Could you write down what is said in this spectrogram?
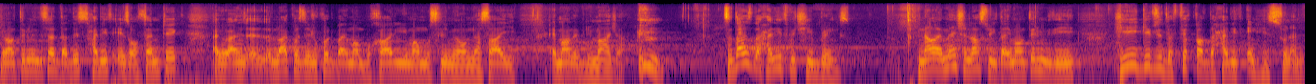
Imam Tirmidhi said that this hadith is authentic and likewise recorded by Imam Bukhari, Imam Muslim, Imam Nasai, Imam Ibn Majah. so that's the hadith which he brings. Now I mentioned last week that Imam Tirmidhi, he gives you the fiqh of the hadith in his sunan.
